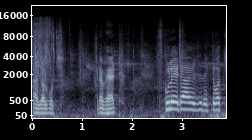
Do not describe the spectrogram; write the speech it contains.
হ্যাঁ জল পড়ছে। এটা ভ্যাট। স্কুলে এটা, এই যে দেখতে পাচ্ছ,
